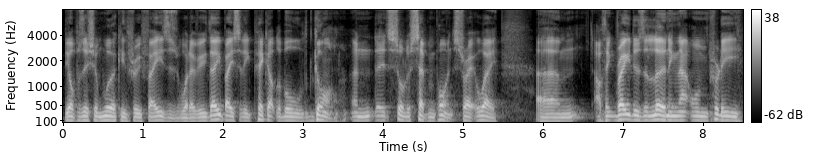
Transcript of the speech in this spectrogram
the opposition working through phases or whatever. They basically pick up the ball, gone, and it's sort of seven points straight away. Um, I think Raiders are learning that one pretty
